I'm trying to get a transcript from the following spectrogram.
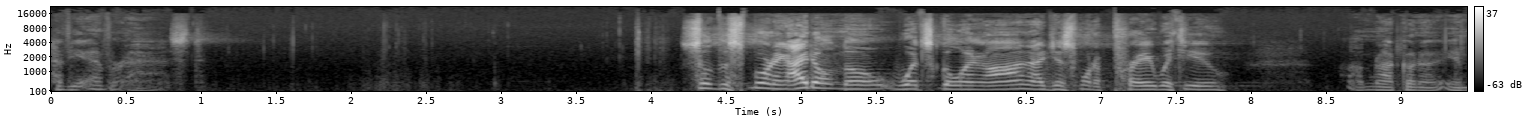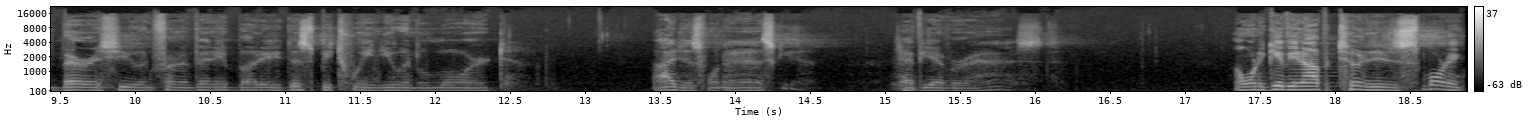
Have you ever asked? So this morning, I don't know what's going on. I just want to pray with you. I'm not going to embarrass you in front of anybody. This is between you and the Lord. I just want to ask you have you ever asked? I want to give you an opportunity this morning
